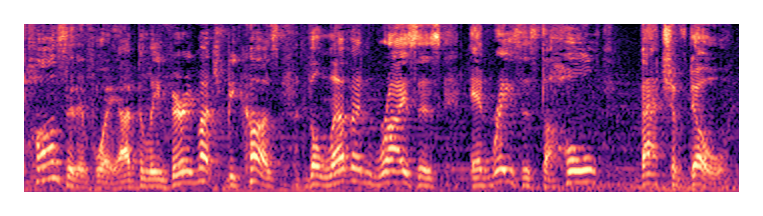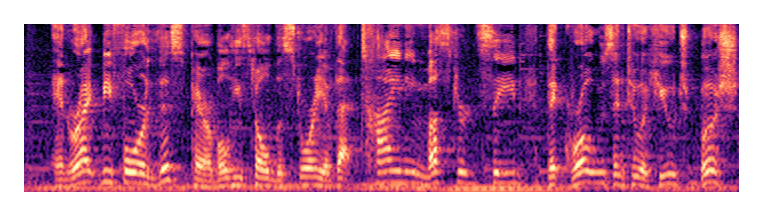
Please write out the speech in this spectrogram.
positive way, I believe, very much because the leaven rises and raises the whole batch of dough and right before this parable, he's told the story of that tiny mustard seed that grows into a huge bush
